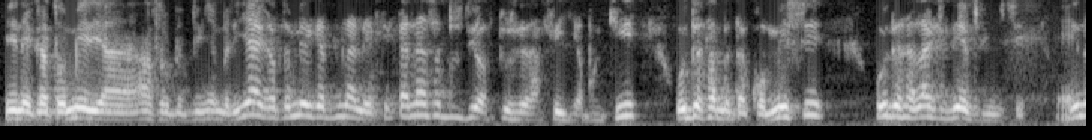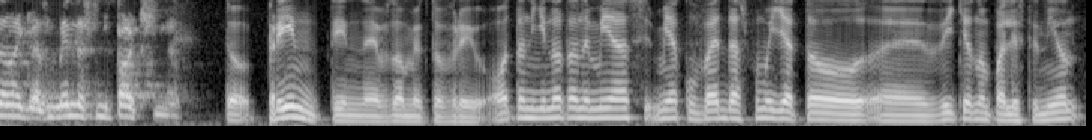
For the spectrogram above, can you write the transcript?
Είναι εκατομμύρια άνθρωποι από τη μια μεριά, εκατομμύρια για την άλλη. Αυτή κανένας από τους δύο αυτούς δεν θα φύγει από εκεί, ούτε θα μετακομίσει, ούτε θα αλλάξει διεύθυνση. Ε. Είναι αναγκασμένοι να συνεπάρξουν το, πριν την 7η Οκτωβρίου, όταν γινόταν μια, μια κουβέντα ας πούμε, για το ε, δίκαιο των Παλαιστινίων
